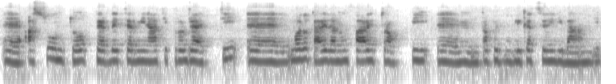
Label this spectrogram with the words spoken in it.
eh, assunto per determinati progetti eh, in modo tale da non fare troppi, ehm, troppe pubblicazioni di bandi.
